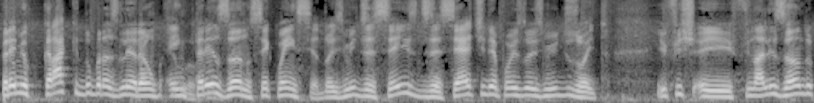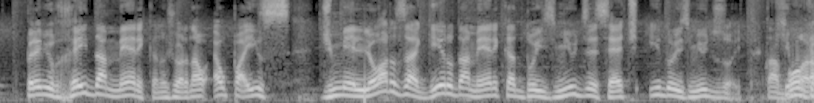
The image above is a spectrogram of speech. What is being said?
Prêmio craque do Brasileirão em três anos, sequência: 2016, 17 e depois 2018. E, e finalizando, prêmio Rei da América no jornal É o País, de melhor zagueiro da América 2017 e 2018. Tá Que bom moral, que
